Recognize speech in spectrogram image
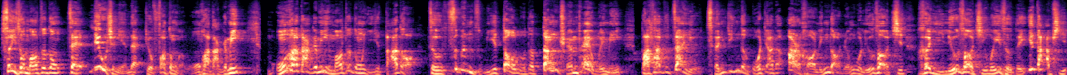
所以说，毛泽东在六十年代就发动了文化大革命。文化大革命，毛泽东以打倒走资本主义道路的当权派为名，把他的战友，曾经的国家的二号领导人物刘少奇和以刘少奇为首的一大批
